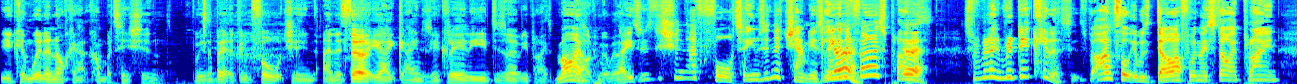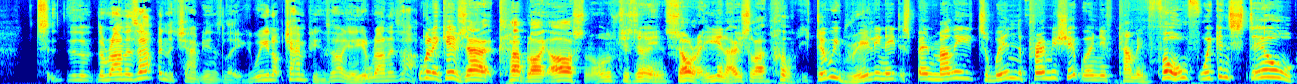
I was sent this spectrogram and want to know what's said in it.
you can win a knockout competition with a bit of good fortune, and the 38 games you clearly you deserve your place. My argument with that is you shouldn't have four teams in the Champions League in the first place. Yeah. It's really ridiculous. It's, I thought it was daft when they started playing. The, the runners up in the Champions League. Well, you're not champions, are you? You're runners up. Well, it gives out a club like Arsenal, which is, mean, sorry, you know, it's like, well, do we really need to spend money to win the Premiership when if coming fourth, we can still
